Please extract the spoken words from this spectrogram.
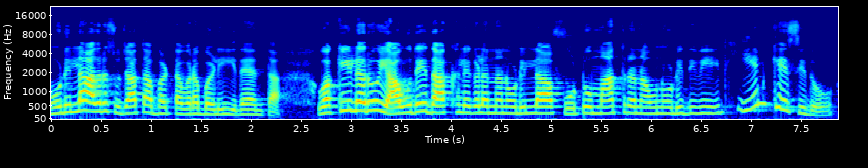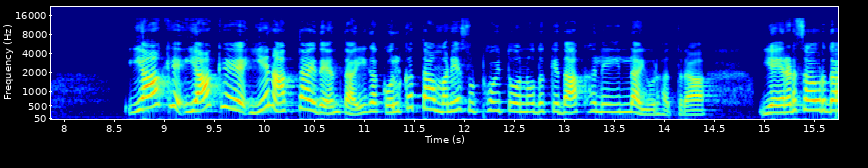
ನೋಡಿಲ್ಲ ಆದ್ರೆ ಸುಜಾತಾ ಭಟ್ ಅವರ ಬಳಿ ಇದೆ ಅಂತ. ವಕೀಲರು ಯಾವುದೇ ದಾಖಲೆಗಳನ್ನ ನೋಡಿಲ್ಲ ಫೋಟೋ ಮಾತ್ರ ನಾವು ನೋಡಿದೀವಿ ಇದು ಏನ್ ಕೇಸ್ ಇದು? ಯಾಕೆ ಯಾಕೆ ಏನಾಗ್ತಾ ಇದೆ ಅಂತ? ಈಗ ಕೋಲ್ಕತ್ತಾ ಮನೆ ಸುಟ್ಟೋಯ್ತು ಅನ್ನೋದಕ್ಕೆ ದಾಖಲೆ ಇಲ್ಲ ಇವ್ರ ಹತ್ರ. ಎರಡ್ ಸಾವಿರದ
